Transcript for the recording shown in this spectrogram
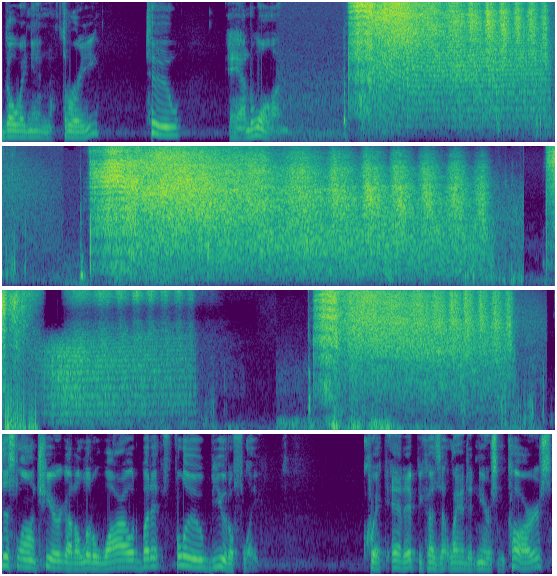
going in three, two, and one. This launch here got a little wild, but it flew beautifully. quick edit because it landed near some cars,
